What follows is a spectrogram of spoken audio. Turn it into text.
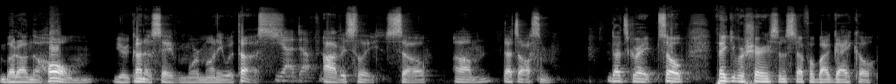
but on the home, you're gonna save more money with us. yeah, definitely. obviously. So um, that's awesome. That's great. So thank you for sharing some stuff about Geico.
